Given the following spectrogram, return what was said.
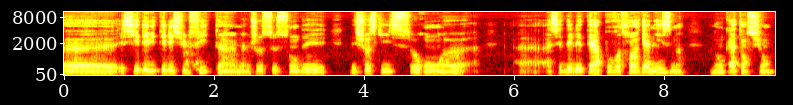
Euh, Essayez d'éviter les sulfites. Hein, même chose, ce sont des, des choses qui seront assez délétères pour votre organisme. Donc attention,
